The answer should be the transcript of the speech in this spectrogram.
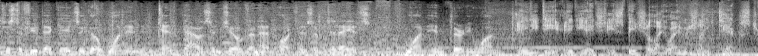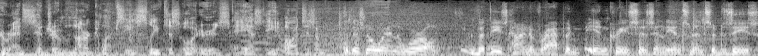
Just a few decades ago, one in 10,000 children had autism. Today it's one in 31. ADD, ADHD, speech delay, language delay, tics, Tourette syndrome, narcolepsy, sleep disorders, ASD, autism. But there's no way in the world that these kind of rapid increases in the incidence of disease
